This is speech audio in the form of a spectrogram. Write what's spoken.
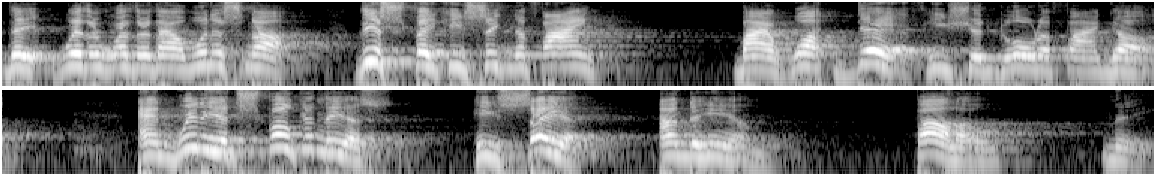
thee whither, whether thou wouldest not. This spake he, signifying by what death he should glorify God. And when he had spoken this, he saith unto him, Follow me.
